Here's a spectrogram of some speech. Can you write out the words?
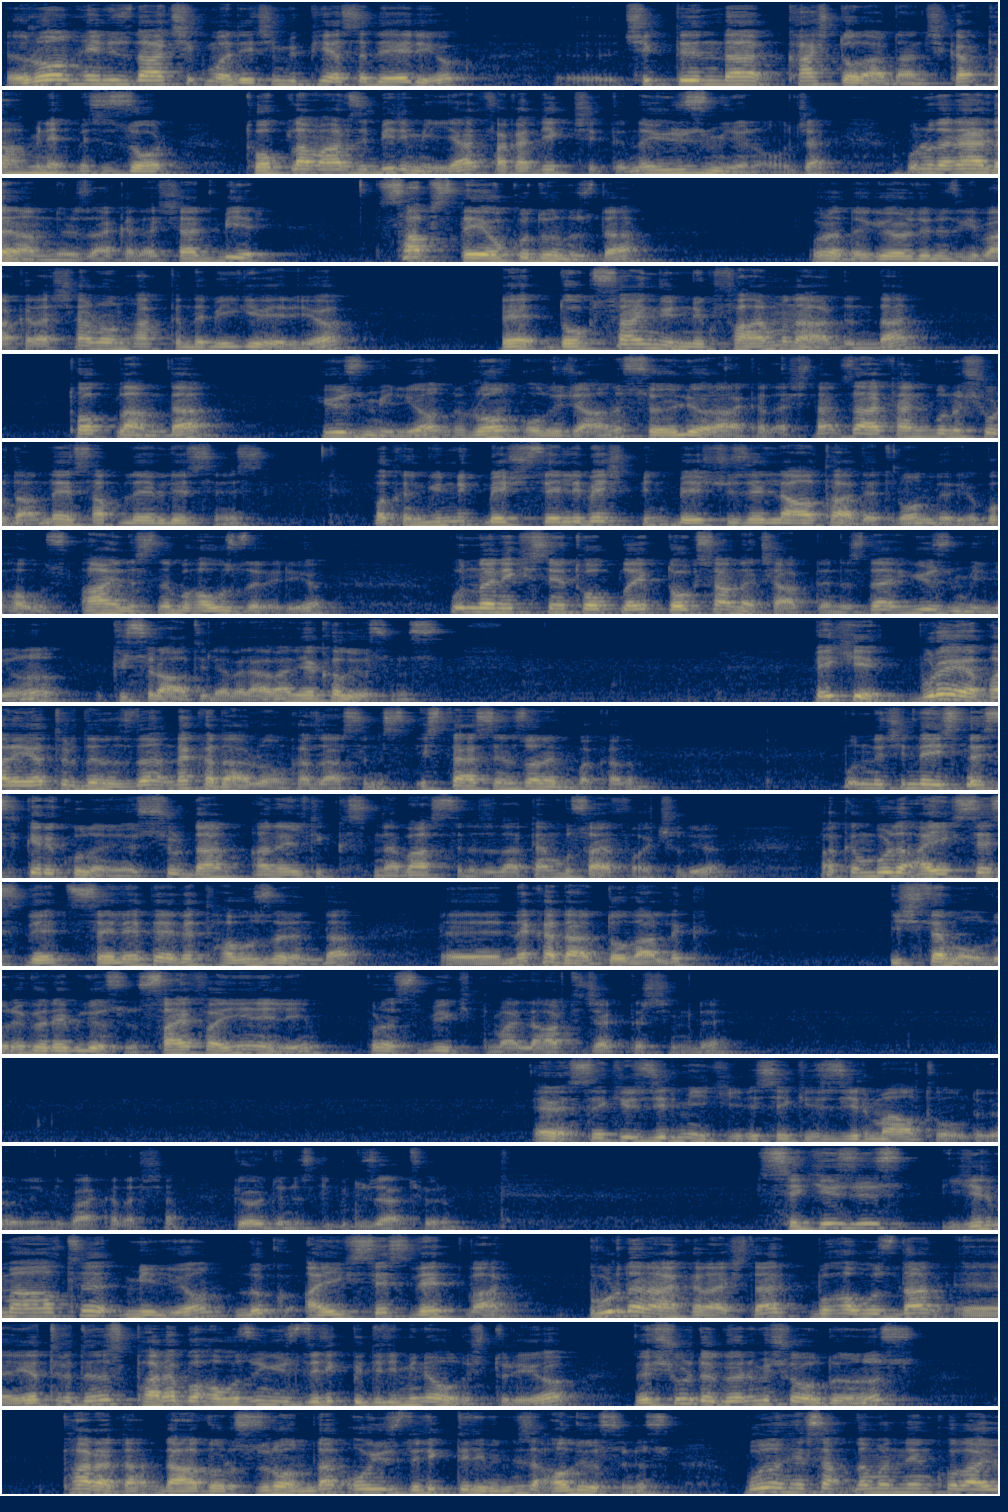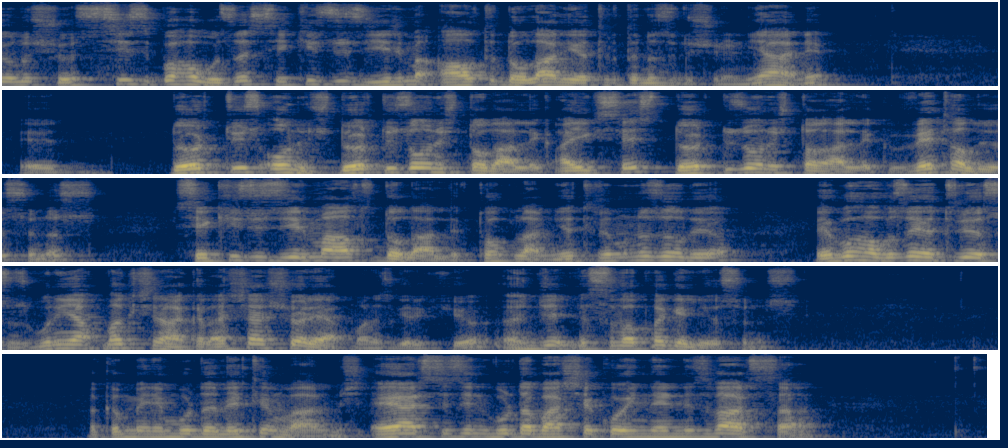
E, RON henüz daha çıkmadığı için bir piyasa değeri yok. E, Çıktığında kaç dolardan çıkar tahmin etmesi zor. Toplam arzı 1 milyar fakat ilk çıktığında 100 milyon olacak. Bunu da nereden anlıyoruz arkadaşlar? Bir, Substay'i okuduğunuzda burada gördüğünüz gibi arkadaşlar RON hakkında bilgi veriyor. Ve 90 günlük farmın ardından toplamda 100 milyon RON olacağını söylüyor arkadaşlar. Zaten bunu şuradan da hesaplayabilirsiniz. Bakın günlük 555.556 adet RON veriyor bu havuz. Aynısını bu havuz da veriyor. Bunların ikisini toplayıp 90 ile çarptığınızda 100 milyonu küsuratı ile beraber yakalıyorsunuz. Peki buraya para yatırdığınızda ne kadar RON kazarsınız? İsterseniz ona bir bakalım. Bunun için de istatistikleri kullanıyoruz. Şuradan analitik kısmına bastığınızda zaten bu sayfa açılıyor. Bakın burada IXS ve SLP ve havuzlarında e, ne kadar dolarlık işlem olduğunu görebiliyorsunuz. Sayfayı yenileyim. Burası büyük ihtimalle artacaktır şimdi. Evet 822 idi 826 oldu gördüğün gibi arkadaşlar. Gördüğünüz gibi düzeltiyorum. 826 milyonluk IXS VET var. Buradan arkadaşlar bu havuzdan e, yatırdığınız para bu havuzun yüzdelik bir dilimini oluşturuyor. Ve şurada görmüş olduğunuz paradan daha doğrusu RON'dan o yüzdelik diliminizi alıyorsunuz. Bunu hesaplamanın en kolay yolu şu. Siz bu havuza 826 dolar yatırdığınızı düşünün. Yani e, 413 413 dolarlık IXS 413 dolarlık VET alıyorsunuz. 826 dolarlık toplam yatırımınız oluyor ve bu havuza yatırıyorsunuz. Bunu yapmak için arkadaşlar şöyle yapmanız gerekiyor. Öncelikle swap'a geliyorsunuz. Bakın benim burada VET'im varmış. Eğer sizin burada başka coinleriniz varsa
